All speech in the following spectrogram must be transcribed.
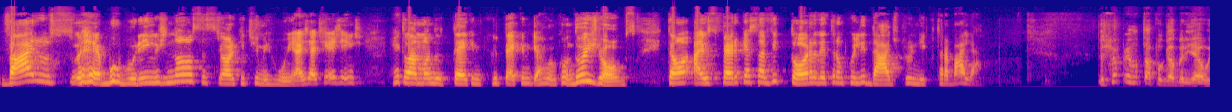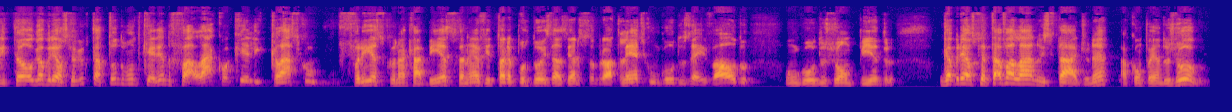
vários é, burburinhos, nossa senhora, que time ruim. Aí já tinha gente reclamando do técnico, que o técnico é ruim com dois jogos. Então, aí eu espero que essa vitória dê tranquilidade para o Nico trabalhar. Deixa eu perguntar para o Gabriel, então. Gabriel, você viu que está todo mundo querendo falar com aquele clássico fresco na cabeça, né? Vitória por 2 a 0 sobre o Atlético, um gol do Zé Ivaldo, um gol do João Pedro. Gabriel, você estava lá no estádio, né? Acompanhando o jogo?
